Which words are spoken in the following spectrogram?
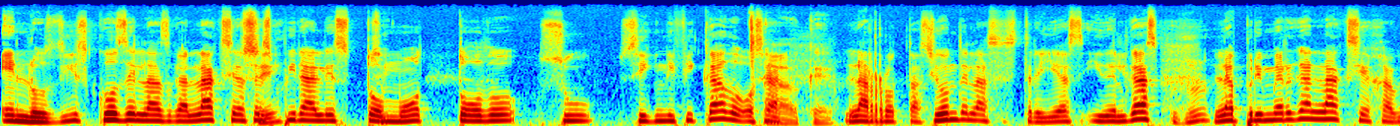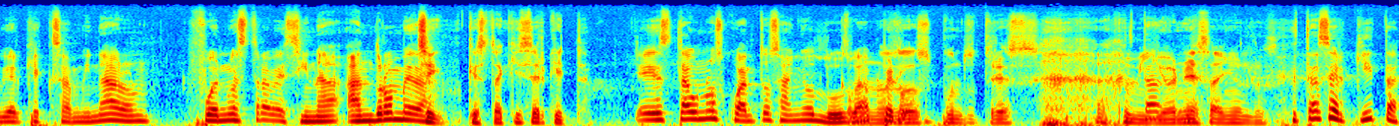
en los discos de las galaxias Sí. espirales tomó todo su significado. O sea, Ah, la rotación de las estrellas y del gas. La primer galaxia, Javier, que examinaron fue nuestra vecina Andrómeda. Sí, que está aquí cerquita. Está unos cuantos años luz, Como ¿va? unos Pero 2.3 millones años luz. está cerquita.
